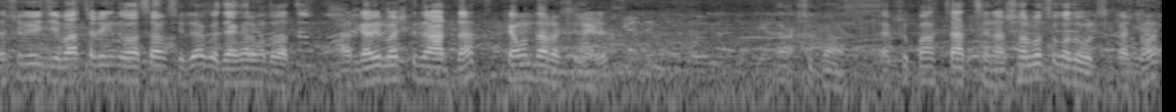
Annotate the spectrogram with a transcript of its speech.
দর্শক এই যে বাচ্চাটা কিন্তু বাচ্চা ছিল দেখার মতো বাচ্চা। আর গাভীর বয়স কিন্তু আট দাঁত। কেমন দাম রাখছিলেন এটা একশো পাঁচ। একশো পাঁচ চাচ্ছে না। সর্বোচ্চ কত বলছে কাস্টমার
